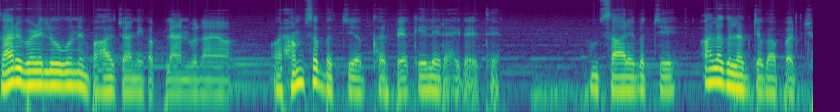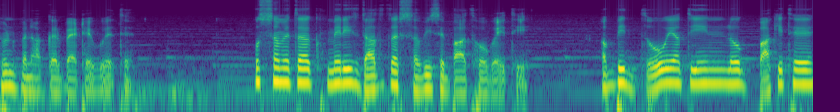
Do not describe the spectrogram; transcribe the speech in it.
सारे बड़े लोगों ने बाहर जाने का प्लान बनाया और हम सब बच्चे अब घर पे अकेले रह गए थे। हम सारे बच्चे अलग अलग जगह पर झुंड बनाकर बैठे हुए थे। उस समय तक मेरी ज़्यादातर सभी से बात हो गई थी। अब भी दो या तीन लोग बाकी थे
